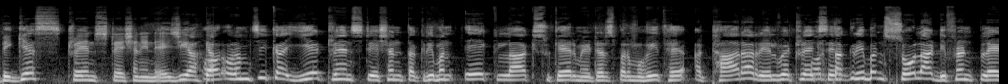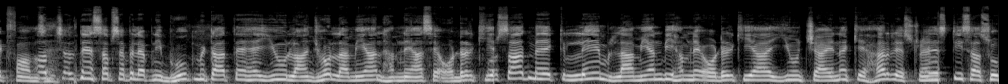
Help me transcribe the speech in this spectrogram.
biggest train station in Asia और औरमची का ये ट्रेन स्टेशन तकरीबन एक लाख स्क्वायर मीटर्स पर मुहित है। अठारह रेलवे ट्रैक से तकरीबन सोलह डिफरेंट प्लेटफॉर्म अब चलते हैं सबसे पहले अपनी भूख मिटाते हैं। यूँ लांझो लामियान हमने यहाँ से ऑर्डर किया। और साथ में एक लेम लामियान भी हमने ऑर्डर किया। यूँ चाइना के हर रेस्टोरेंट सासू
